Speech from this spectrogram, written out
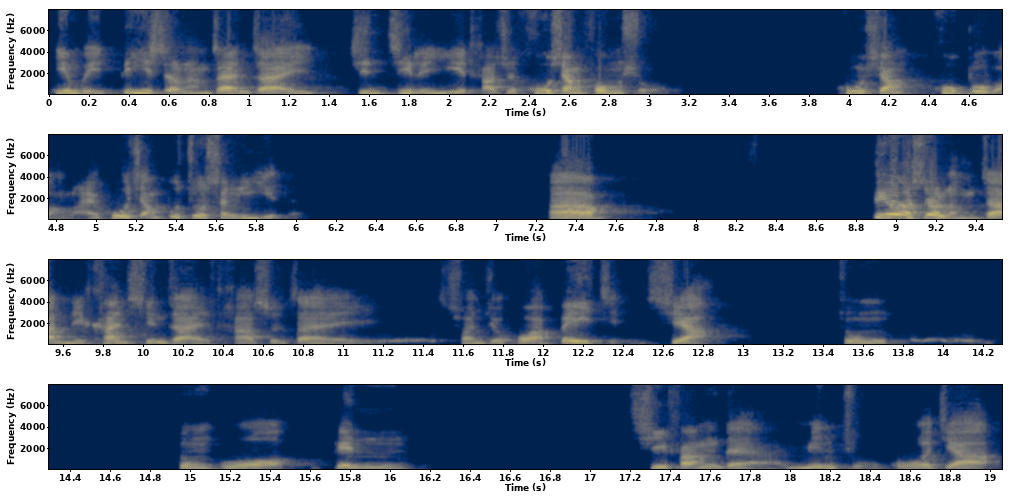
因为第一次冷战在经济领域，它是互相封锁、互相互不往来、互相不做生意的。啊，第二次冷战，你看现在它是在全球化背景下，中中国跟西方的民主国家、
